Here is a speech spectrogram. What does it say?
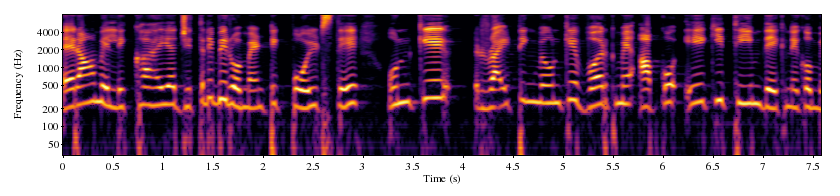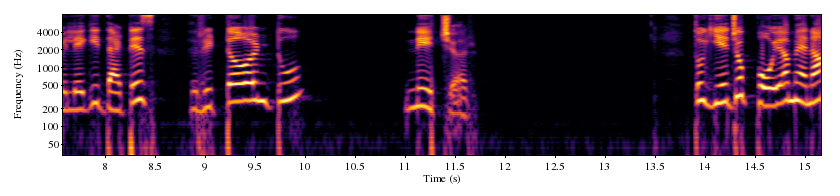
एरा में लिखा है या जितने भी रोमांटिक पोइट्स थे, उनके राइटिंग में, उनके वर्क में आपको एक ही थीम देखने को मिलेगी that is return to nature तो ये जो पोयम है ना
